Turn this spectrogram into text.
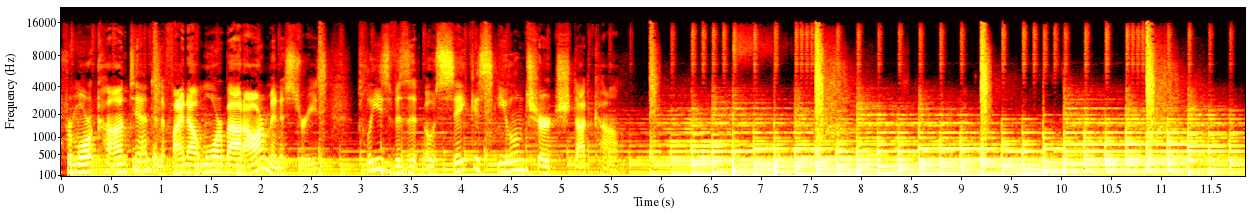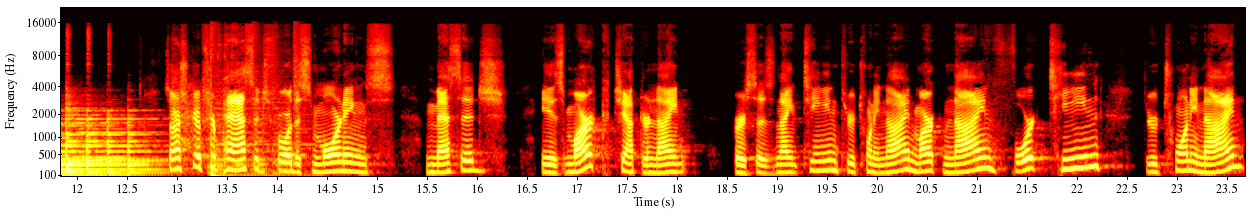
For more content and to find out more about our ministries, please visit osakiselamchurch.com. So, our scripture passage for this morning's message is Mark chapter 9, verses 19 through 29. Mark 9, 14 through 29. And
